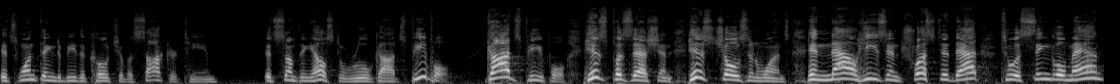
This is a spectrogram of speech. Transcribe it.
it's one thing to be the coach of a soccer team, it's something else to rule God's people. God's people, his possession, his chosen ones. And now he's entrusted that to a single man.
